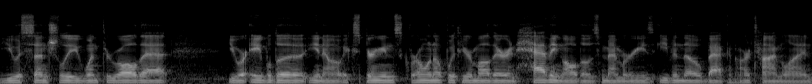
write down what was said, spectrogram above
you essentially went through all that. You were able to, you know, experience growing up with your mother and having all those memories, even though back in our timeline.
